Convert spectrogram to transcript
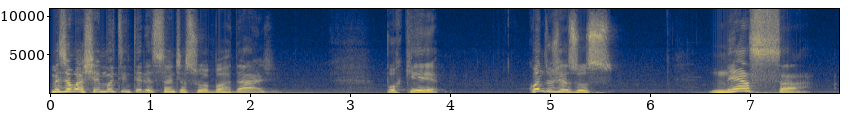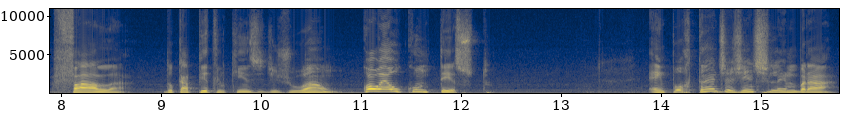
Mas eu achei muito interessante a sua abordagem, porque quando Jesus, nessa fala do capítulo 15 de João, qual é o contexto? É importante a gente lembrar,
